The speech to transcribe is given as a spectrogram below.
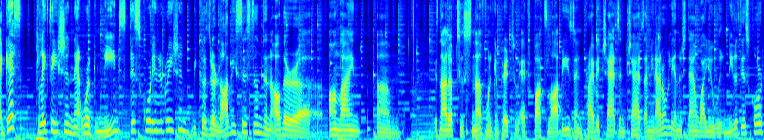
I guess PlayStation Network needs Discord integration because their lobby systems and all their uh, online um, is not up to snuff when compared to Xbox lobbies and private chats and chats. I mean, I don't really understand why you would need a Discord.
